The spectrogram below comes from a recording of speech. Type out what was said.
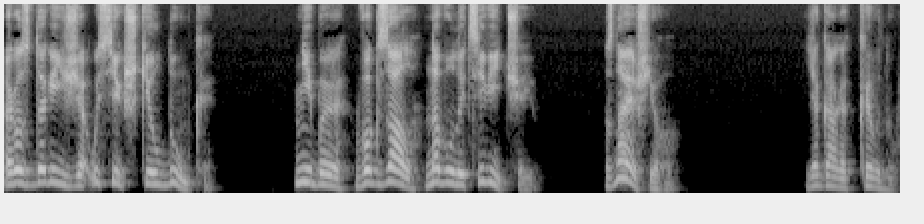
роздоріжжя усіх шкіл думки, ніби вокзал на вулиці Відчаю. Знаєш його? Ягарик кивнув.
